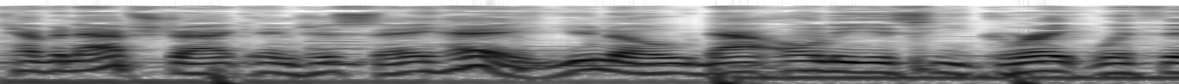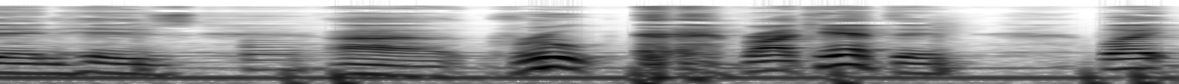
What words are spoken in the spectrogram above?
Kevin Abstract and just say, hey, you know, not only is he great within his uh, group, Brockhampton, but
